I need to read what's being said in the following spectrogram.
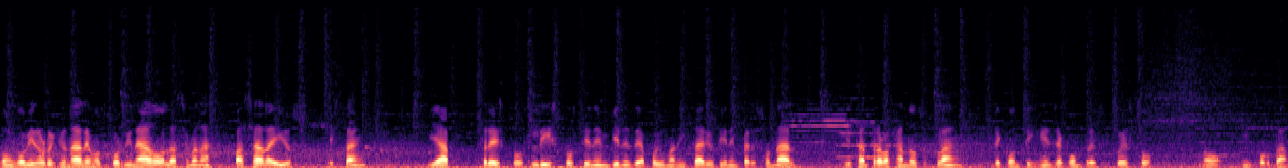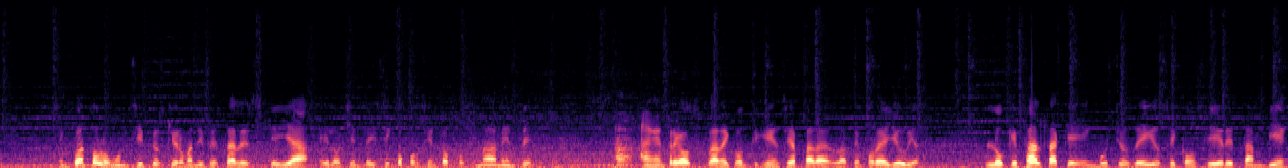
Con el gobierno regional hemos coordinado la semana pasada, ellos están ya prestos, listos, tienen bienes de apoyo humanitario, tienen personal y están trabajando su plan de contingencia con presupuesto no importante. En cuanto a los municipios, quiero manifestarles que ya el 85% aproximadamente han entregado su plan de contingencia para la temporada de lluvias. Lo que falta que en muchos de ellos se considere también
